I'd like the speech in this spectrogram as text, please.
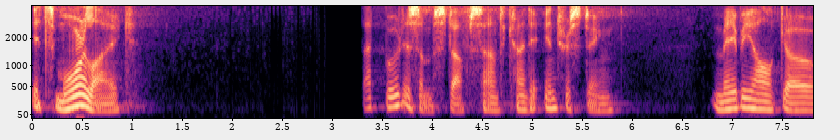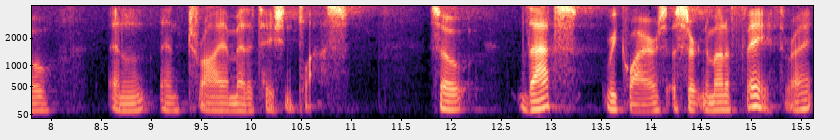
It's more like that Buddhism stuff sounds kind of interesting. Maybe I'll go and, and try a meditation class. So that requires a certain amount of faith, right?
